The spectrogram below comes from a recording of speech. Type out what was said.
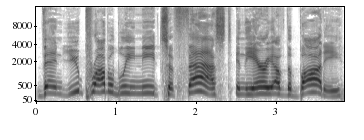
then you probably need to fast in the area of the body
